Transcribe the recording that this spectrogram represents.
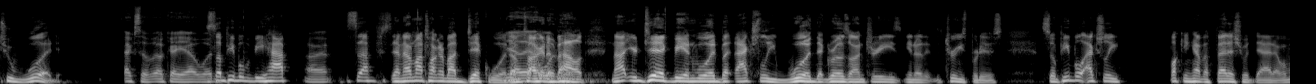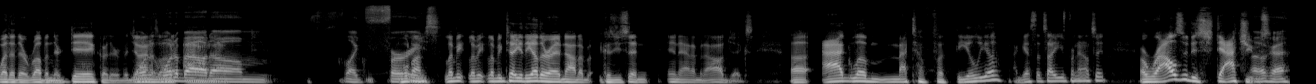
to wood. Exo. Okay, yeah, it would. Some people would be happy. All right. And I'm not talking about dick wood. Yeah, I'm talking wood, about not your dick being wood, but actually wood that grows on trees. You know that the trees produce. So people actually fucking have a fetish with that, whether they're rubbing their dick or their vaginas. What, what it, about um, like furries? Let me let me let me tell you the other inanimate because you said inanimate objects. Uh aglamatophilia, I guess that's how you pronounce it. Arousal to statues. Okay.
